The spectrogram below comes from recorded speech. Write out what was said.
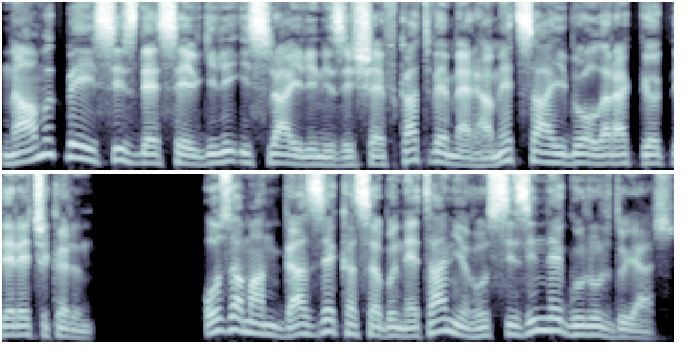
Namık Bey siz de sevgili İsrail'inizi şefkat ve merhamet sahibi olarak göklere çıkarın. O zaman Gazze kasabı Netanyahu sizinle gurur duyar.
